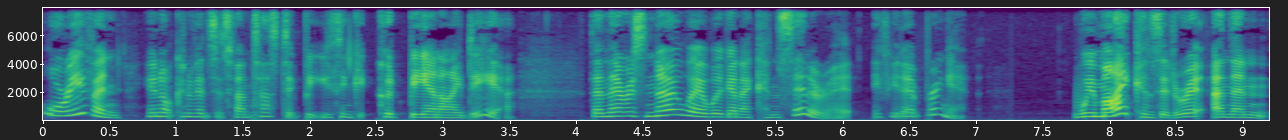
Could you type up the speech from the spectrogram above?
or even you're not convinced it's fantastic, but you think it could be an idea, then there is no way we're going to consider it if you don't bring it. We might consider it and then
